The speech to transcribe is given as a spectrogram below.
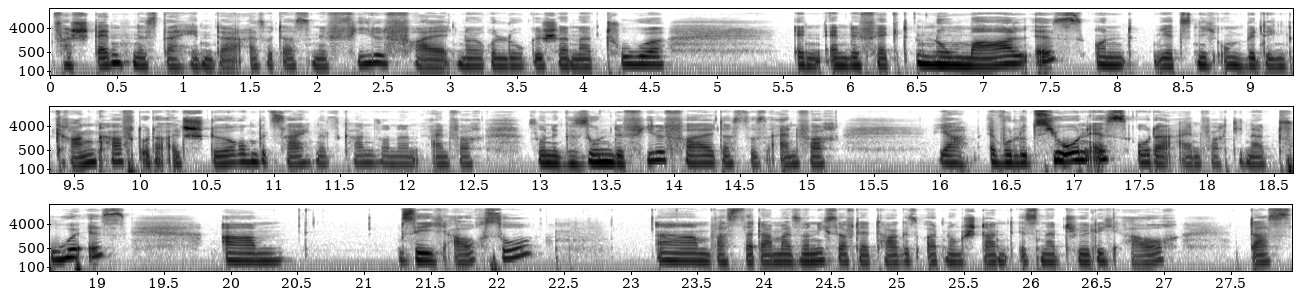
Verständnis dahinter, also dass eine Vielfalt neurologischer Natur im Endeffekt normal ist und jetzt nicht unbedingt krankhaft oder als Störung bezeichnet kann, sondern einfach so eine gesunde Vielfalt, dass das einfach ja Evolution ist oder einfach die Natur ist, ähm, sehe ich auch so. Ähm, was da damals noch nicht so auf der Tagesordnung stand, ist natürlich auch, dass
